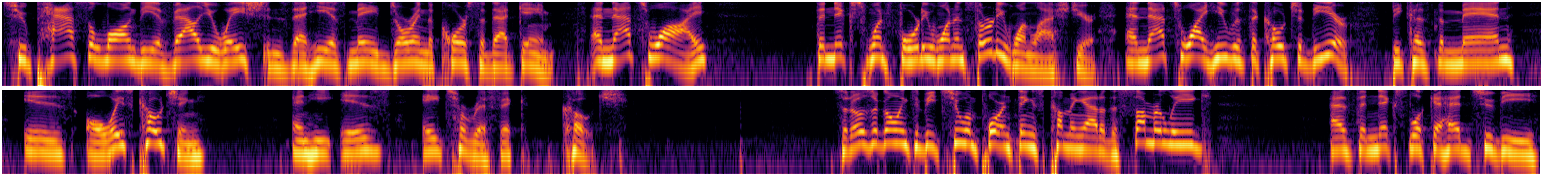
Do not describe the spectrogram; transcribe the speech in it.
to pass along the evaluations that he has made during the course of that game. And that's why the Knicks went 41 and 31 last year. And that's why he was the coach of the year because the man is always coaching and he is a terrific coach. So those are going to be two important things coming out of the summer league as the Knicks look ahead to the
